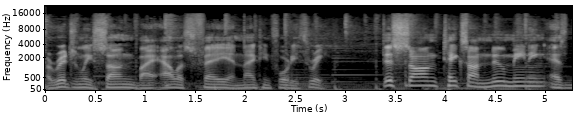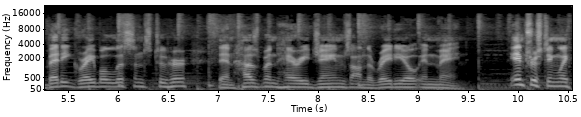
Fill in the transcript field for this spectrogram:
originally sung by Alice Faye in 1943. This song takes on new meaning as Betty Grable listens to her, then husband Harry James on the radio in Maine. Interestingly,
